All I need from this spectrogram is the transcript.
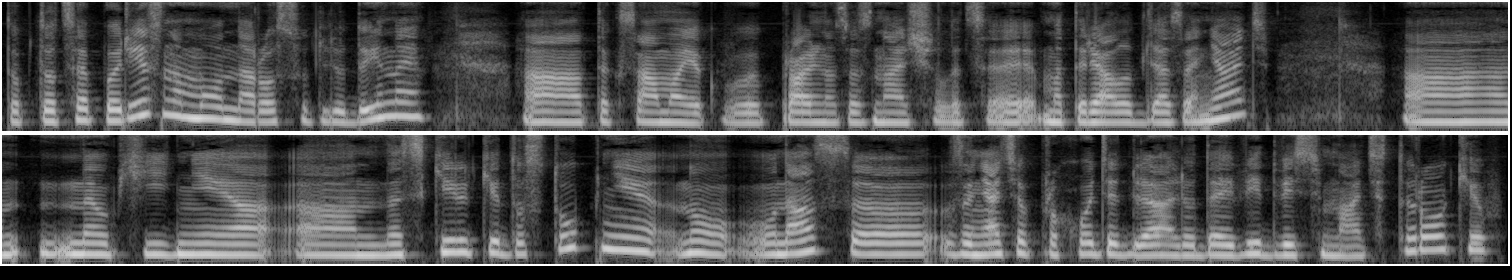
Тобто це по-різному на розсуд людини. Так само, як ви правильно зазначили, це матеріали для занять. Необхідні, наскільки доступні. Ну, у нас е, заняття проходять для людей від 18 років.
